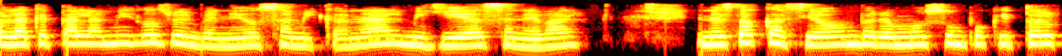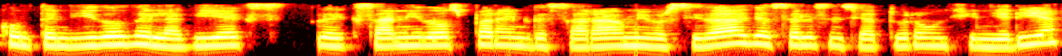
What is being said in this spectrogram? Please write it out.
Hola, ¿qué tal amigos? Bienvenidos a mi canal, mi guía Ceneval. En esta ocasión veremos un poquito el contenido de la guía de Exani 2 para ingresar a la universidad, ya sea licenciatura o ingeniería,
